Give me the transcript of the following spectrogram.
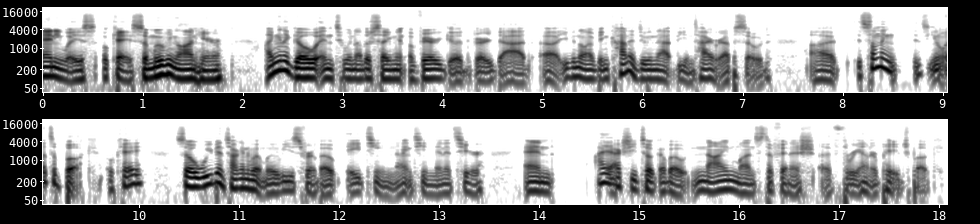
Anyways, okay, so moving on here. I'm going to go into another segment of very good, very bad, uh, even though I've been kind of doing that the entire episode. Uh, it's something, it's, you know, it's a book, okay? So we've been talking about movies for about 18, 19 minutes here. And I actually took about nine months to finish a 300 page book.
